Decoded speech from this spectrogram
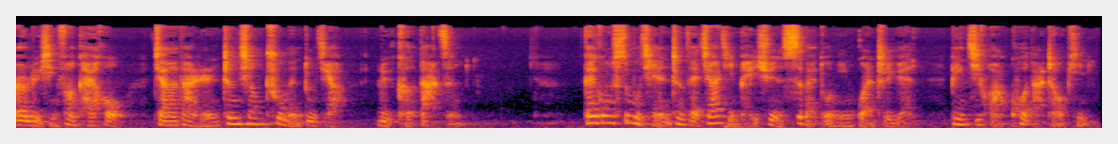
而旅行放开后，加拿大人争相出门度假，旅客大增。该公司目前正在加紧培训四百多名管制员，并计划扩大招聘。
